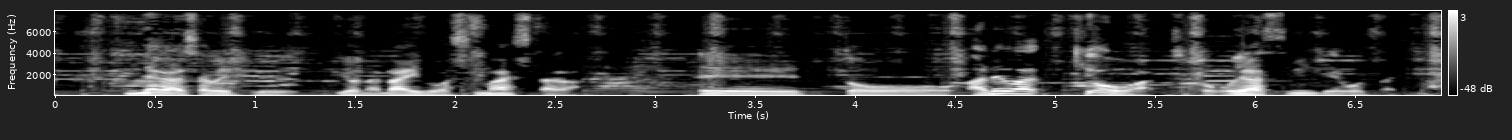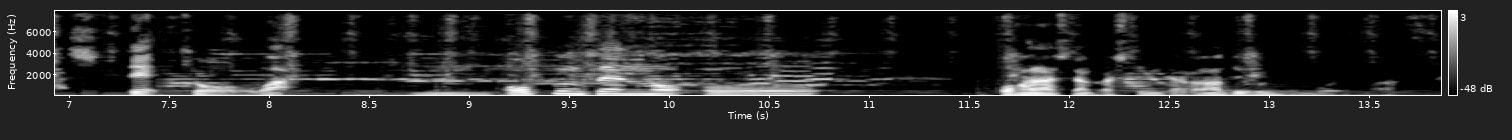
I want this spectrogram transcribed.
見ながら喋ってるようなライブをしましたが、えーっと、あれは今日はちょっとお休みでございまして、今日は、うん、オープン戦のおお話なんかしてみたかなというふうに思います。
